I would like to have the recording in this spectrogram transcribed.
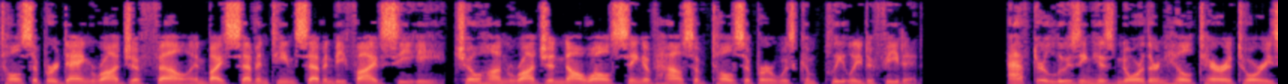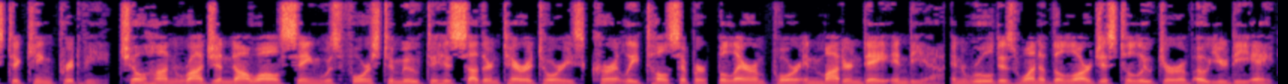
Tulsipur Dang Raja fell and by 1775 CE, Chohan Raja Nawal Singh of House of Tulsipur was completely defeated. After losing his northern hill territories to King Prithvi, Chohan Raja Nawal Singh was forced to move to his southern territories currently Tulsipur, Balarampur in modern-day India and ruled as one of the largest talukdar of Oudh.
